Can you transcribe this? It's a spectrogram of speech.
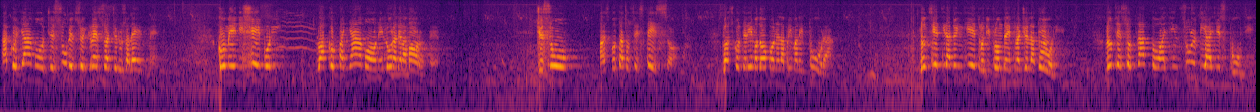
accogliamo Gesù nel suo ingresso a Gerusalemme. Come discepoli lo accompagniamo nell'ora della morte. Gesù ha svuotato se stesso, lo ascolteremo dopo nella prima lettura. Non si è tirato indietro di fronte ai flagellatori, non si è sottratto agli insulti e agli sputi.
